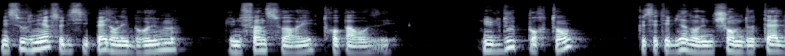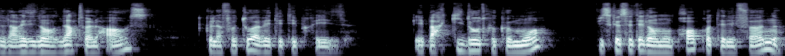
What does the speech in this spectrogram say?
mes souvenirs se dissipaient dans les brumes d'une fin de soirée trop arrosée. Nul doute pourtant que c'était bien dans une chambre d'hôtel de la résidence d'Artwell House que la photo avait été prise. Et par qui d'autre que moi puisque c'était dans mon propre téléphone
